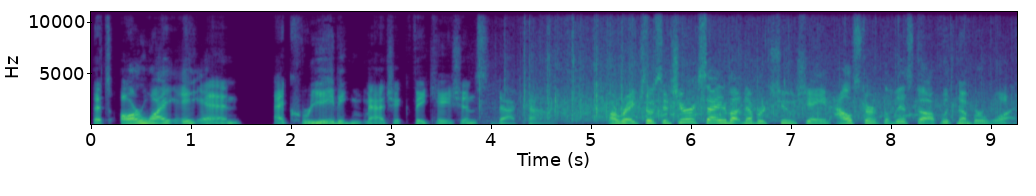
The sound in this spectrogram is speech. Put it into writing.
That's R Y A N at creatingmagicvacations.com. All right, so since you're excited about number two, Shayne, I'll start the list off with number one.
